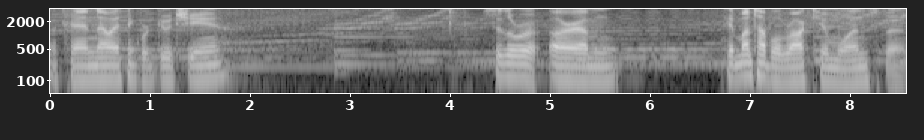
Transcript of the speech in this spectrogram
Okay, now I think we're Gucci. Sizzle or um Hitmontop will rock tomb once, but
